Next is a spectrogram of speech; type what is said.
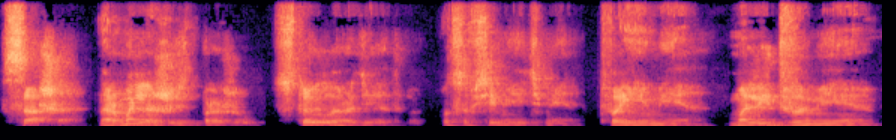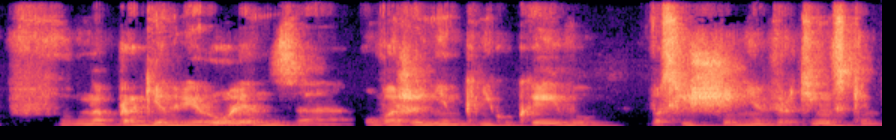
Саша нормально жизнь прожил, стоило ради этого, вот со всеми этими твоими молитвами на, про Генри Роллинза, уважением к Нику Кейву, восхищением Вертинским.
